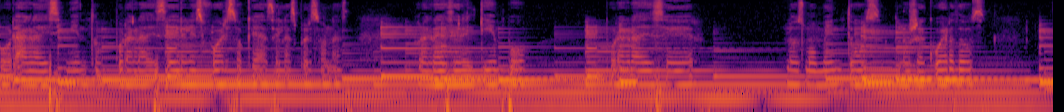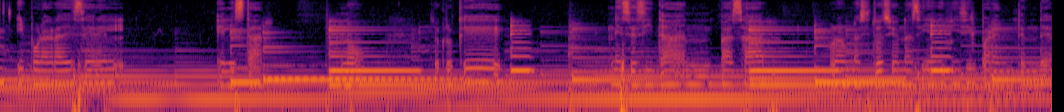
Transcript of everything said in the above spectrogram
por agradecimiento, por agradecer el esfuerzo que hacen las personas, por agradecer el tiempo, por agradecer los momentos, los recuerdos y por agradecer el, el estar. No, yo creo que necesitan pasar una situación así de difícil para entender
